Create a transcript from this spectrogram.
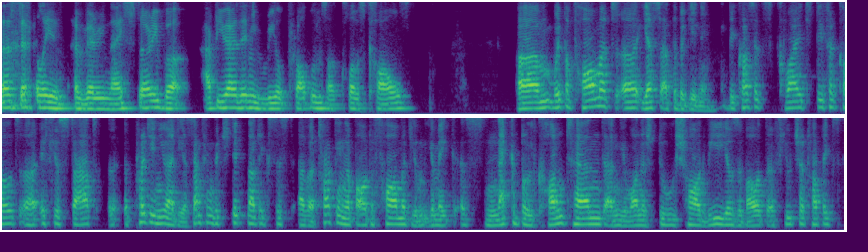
That's definitely a very nice story. But have you had any real problems or close calls um, with the format, uh, yes, at the beginning, because it's quite difficult uh, if you start a, a, pretty new idea, something which did not exist ever. Talking about a format, you, you make a snackable content and you want to do short videos about the future topics.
